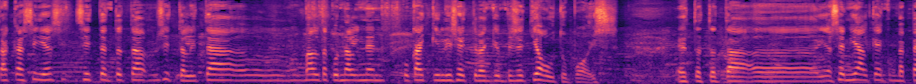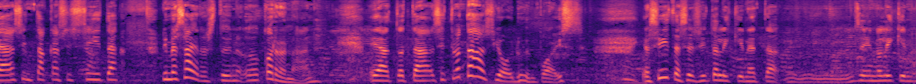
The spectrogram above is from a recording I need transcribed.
takaisin ja sit, sitten tota, sit oli tämä valtakunnallinen, kun kaikki yli 70 joutu pois. Että tota, ja sen jälkeen, kun mä pääsin takaisin siitä, niin mä sairastuin koronaan. Ja tota, sitten mä taas jouduin pois. Ja siitä se sitten olikin, että mm, siinä olikin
